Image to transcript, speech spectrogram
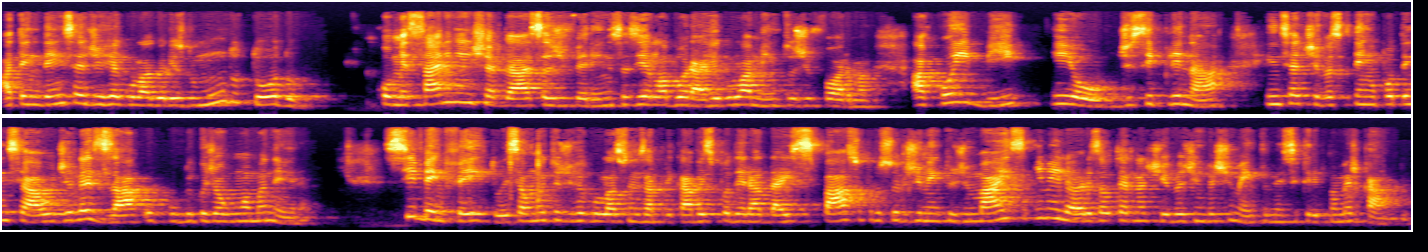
a tendência de reguladores do mundo todo começarem a enxergar essas diferenças e elaborar regulamentos de forma a coibir e ou disciplinar iniciativas que tenham o potencial de lesar o público de alguma maneira. Se bem feito, esse aumento de regulações aplicáveis poderá dar espaço para o surgimento de mais e melhores alternativas de investimento nesse criptomercado.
